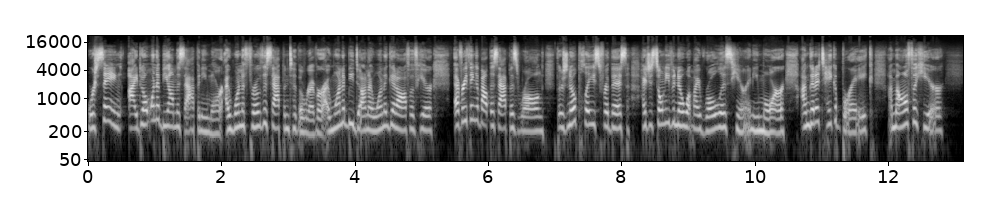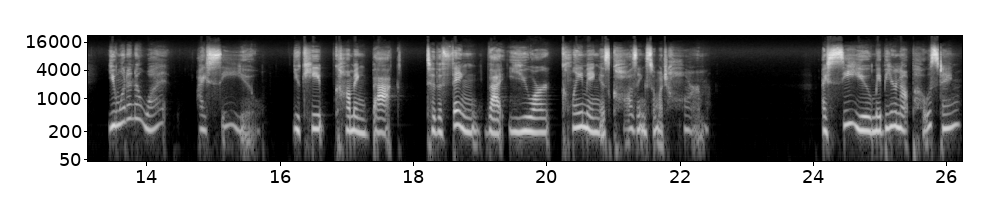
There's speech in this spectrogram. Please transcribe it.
we're saying, I don't want to be on this app anymore. I want to throw this app into the river. I want to be done. I want to get off of here. Everything about this app is wrong. There's no place for this. I just don't even know what my role is here anymore. I'm going to take a break. I'm off of here. You want to know what? I see you. You keep coming back to the thing that you are claiming is causing so much harm. I see you. Maybe you're not posting,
